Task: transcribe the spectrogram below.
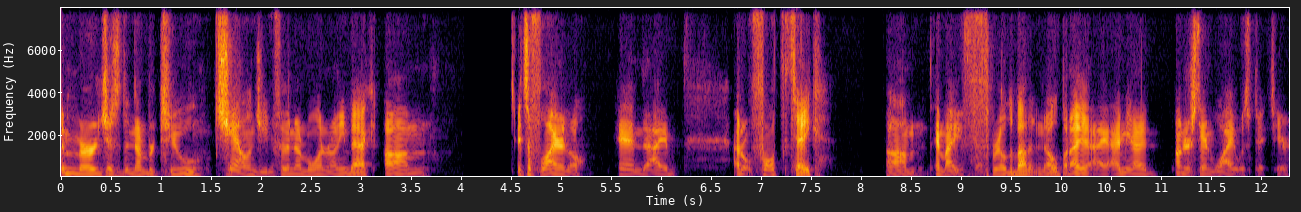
emerge as the number two, challenging for the number one running back. Um, it's a flyer though, and I I don't fault the take. Um, am I thrilled about it? No, but I, I I mean I understand why it was picked here.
